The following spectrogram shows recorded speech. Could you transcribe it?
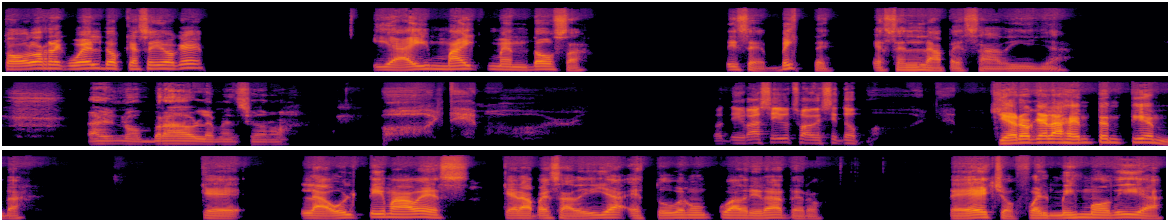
todos los recuerdos, qué sé yo qué. Y ahí Mike Mendoza dice, viste, esa es la pesadilla. El innombrable mencionó. Así suavecito. quiero que la gente entienda que la última vez que la pesadilla estuvo en un cuadrilátero, de hecho, fue el mismo día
